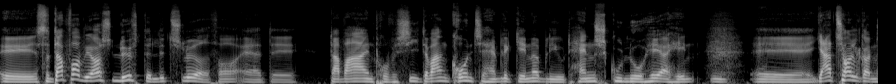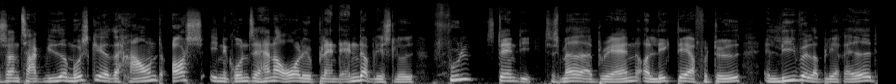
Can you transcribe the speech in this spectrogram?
Øh, så der får vi også løftet lidt sløret for, at... Øh, der var en profesi, der var en grund til, at han blev genoplevet. Han skulle nå herhen. Mm. Øh, jeg tolker den sådan tak videre. Måske er The Hound også en grund til, at han har overlevet, blandt andet at blive slået fuldstændig til smadret af Brienne og ligge der for døde. Alligevel at blive reddet.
